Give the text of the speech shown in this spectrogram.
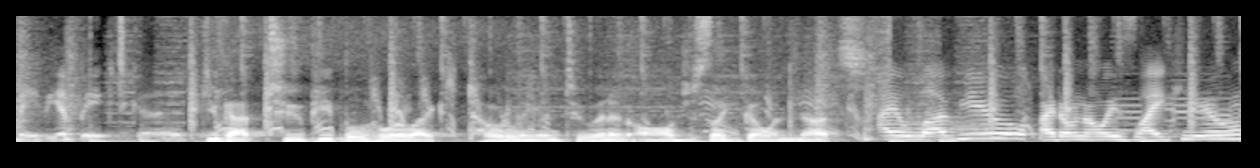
maybe a baked good. If you got two people who are like totally into it and all just like going nuts, I love you. I don't always like you.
